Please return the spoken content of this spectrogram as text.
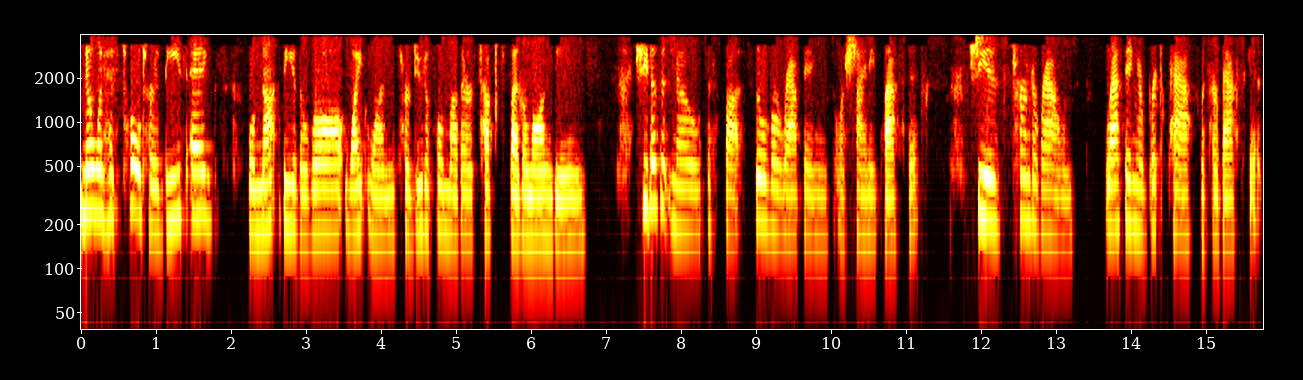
No one has told her these eggs will not be the raw white ones her dutiful mother tucked by the long beams. She doesn't know to spot silver wrappings or shiny plastics. She is turned around, lapping a brick path with her basket,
